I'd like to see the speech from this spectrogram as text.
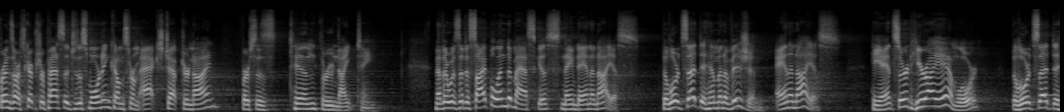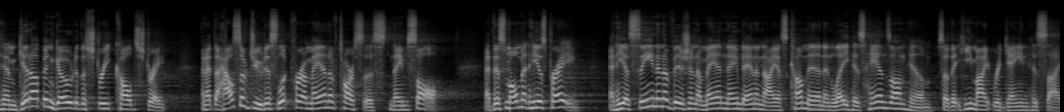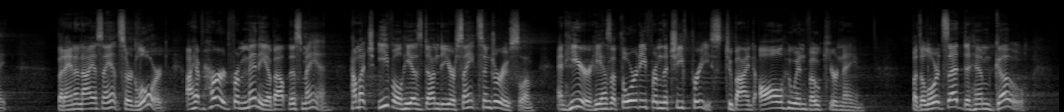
Friends, our scripture passage this morning comes from Acts chapter 9, verses 10 through 19. Now, there was a disciple in Damascus named Ananias. The Lord said to him in a vision, Ananias. He answered, Here I am, Lord. The Lord said to him, Get up and go to the street called Straight, and at the house of Judas look for a man of Tarsus named Saul. At this moment he is praying. And he has seen in a vision a man named Ananias come in and lay his hands on him so that he might regain his sight. But Ananias answered, Lord, I have heard from many about this man, how much evil he has done to your saints in Jerusalem. And here he has authority from the chief priests to bind all who invoke your name. But the Lord said to him, Go,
